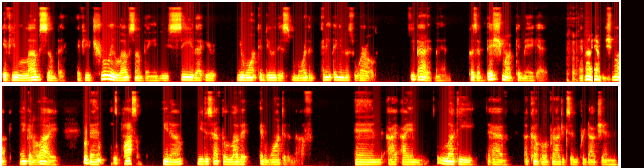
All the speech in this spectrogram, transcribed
if you love something, if you truly love something and you see that you you want to do this more than anything in this world, keep at it, man. Because if this schmuck can make it, and I am a schmuck, ain't gonna lie, then it's possible. You know, you just have to love it and want it enough. And I, I am lucky to have a couple of projects in production,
